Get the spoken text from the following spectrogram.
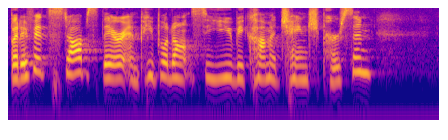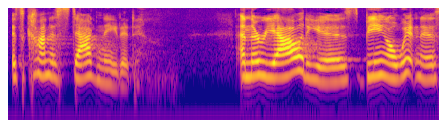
but if it stops there and people don't see you become a changed person, it's kind of stagnated. And the reality is, being a witness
